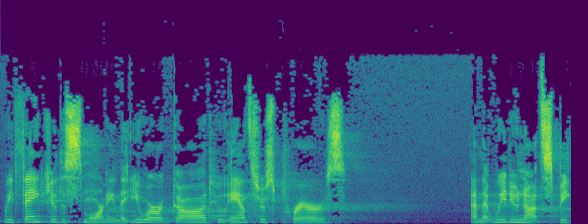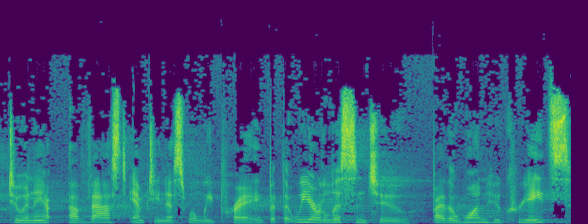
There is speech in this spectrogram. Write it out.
we thank you this morning that you are a God who answers prayers and that we do not speak to an, a vast emptiness when we pray, but that we are listened to by the one who creates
